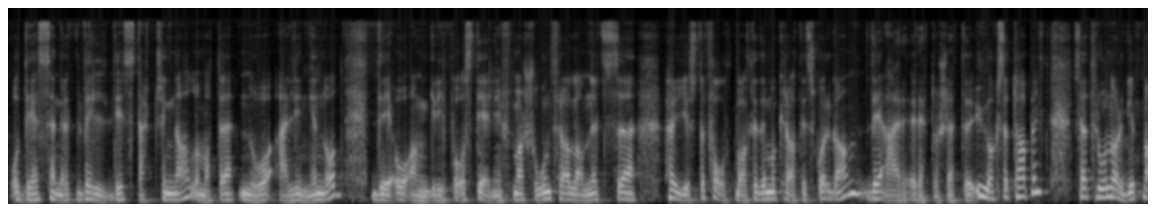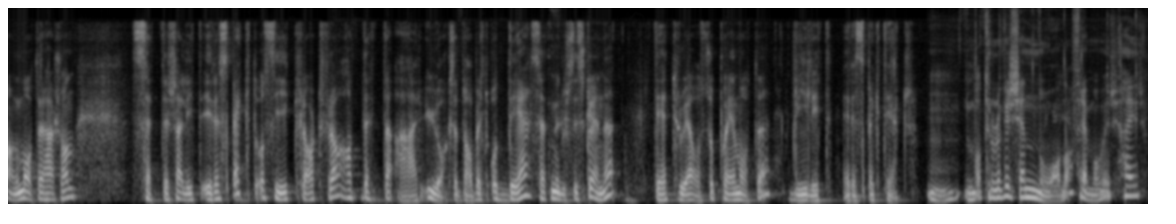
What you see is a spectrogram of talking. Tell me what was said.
og det sender et veldig sterkt signal om at det, nå er linjen nådd. Det å angripe og stjele informasjon fra landets uh, høyeste folkevalgte demokratiske organ, det er rett og slett uakseptabelt. Så jeg tror Norge på mange måter her sånn setter seg litt i respekt og sier klart fra at dette er uakseptabelt. Og det, sett med russiske øyne, det tror jeg også på en måte blir litt respektert. Mm. Hva tror du vil skje nå da, fremover, Heier?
